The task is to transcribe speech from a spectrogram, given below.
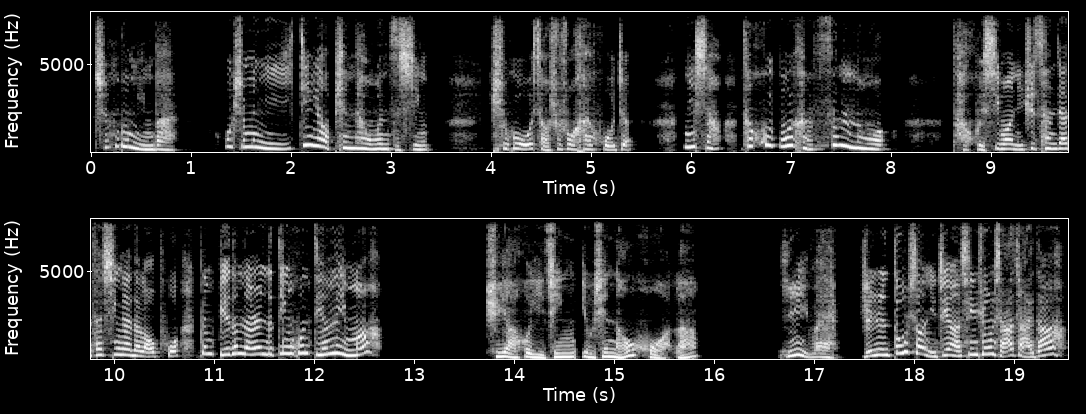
真不明白，为什么你一定要偏袒温子欣？”如果我小叔叔还活着，你想他会不会很愤怒？他会希望你去参加他心爱的老婆跟别的男人的订婚典礼吗？徐雅慧已经有些恼火了。你以为人人都像你这样心胸狭窄的？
